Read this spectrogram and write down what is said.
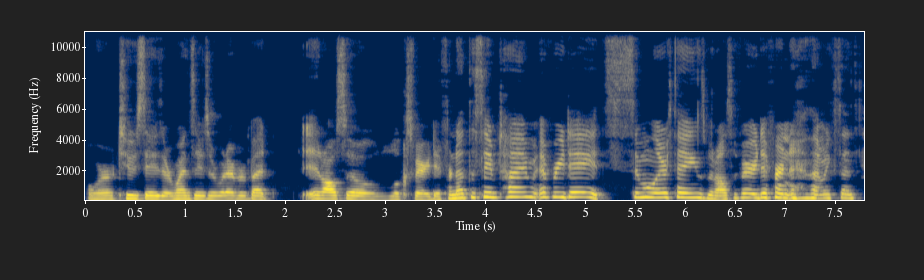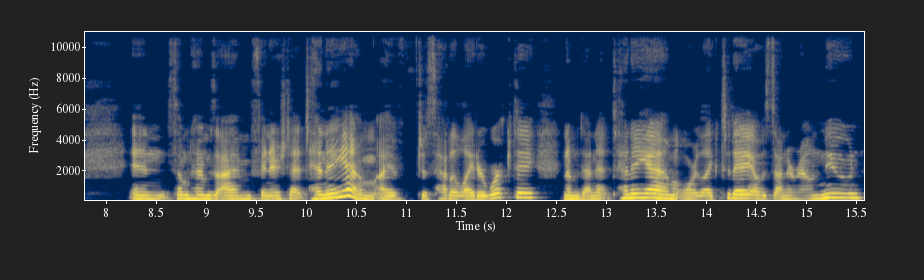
or Tuesdays or Wednesdays or whatever, but it also looks very different at the same time every day. It's similar things, but also very different, if that makes sense and sometimes I'm finished at 10 a.m. I've just had a lighter work day and I'm done at 10 a.m. or like today I was done around noon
